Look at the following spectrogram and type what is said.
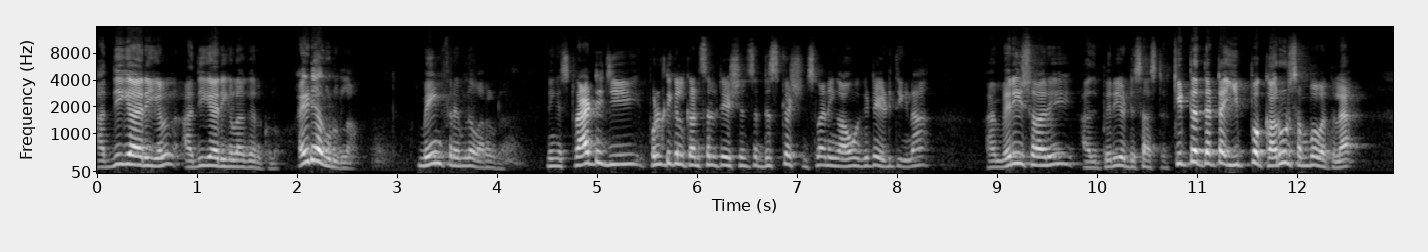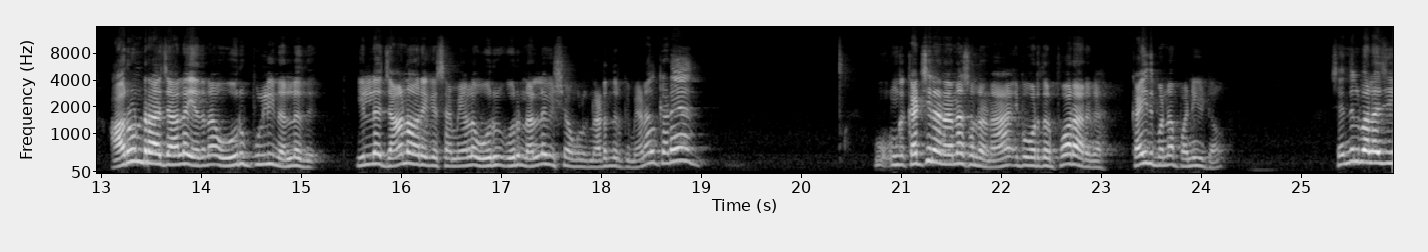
அதிகாரிகள் அதிகாரிகளாக இருக்கணும். ஐடியா கொடுக்கலாம். மெயின் ஃப்ரேமில் வரக்கூடாது. நீங்கள் ஸ்ட்ராட்டஜி பொலிட்டிக்கல் கன்சல்டேஷன்ஸ் டிஸ்கஷன்ஸ்லாம் நீங்கள் அவங்கக்கிட்ட எடுத்தீங்கன்னா ஐ எம் வெரி சாரி அது பெரிய டிசாஸ்டர் கிட்டத்தட்ட இப்போ கரூர் சம்பவத்தில் அருண் ராஜாவில் எதனா ஒரு புள்ளி நல்லது இல்லை ஜான ஆரோக்கிய சாமியால் ஒரு ஒரு நல்ல விஷயம் உங்களுக்கு நடந்திருக்குமே. ஆனால் கிடையாது. உங்கள் கட்சியில் நான் என்ன சொல்கிறேன்னா இப்போ ஒருத்தர் போகிறாருங்க கைது பண்ணால் பண்ணிக்கிட்டோம். செந்தில் பாலாஜி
